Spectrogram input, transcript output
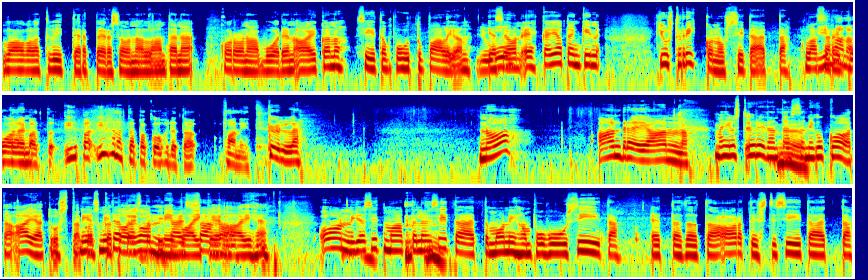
vahvalla Twitter-persoonallaan tänä koronavuoden aikana. Siitä on puhuttu paljon. Juu. Ja se on ehkä jotenkin just rikkonut sitä, että lasaripuolen... Ihana tapa, ihana, ihana tapa kohdata fanit. Kyllä. No, Andre ja Anna. Mä just yritän ne. tässä niinku koota ajatusta, niin, koska mitä toi on niin vaikea sanoa? aihe. On, ja sitten mä ajattelen sitä, että monihan puhuu siitä, että tota, artisti siitä, että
